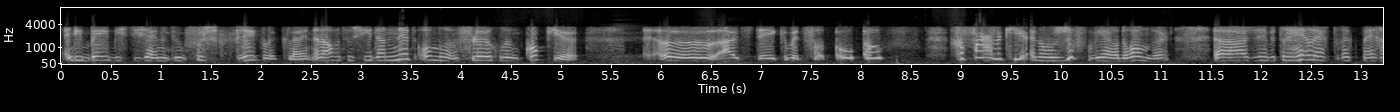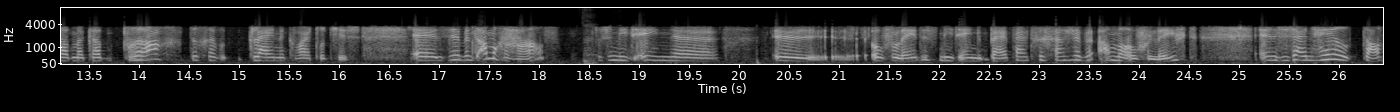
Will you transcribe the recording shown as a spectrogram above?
En die baby's die zijn natuurlijk verschrikkelijk klein. En af en toe zie je dan net onder een vleugel een kopje eh, uitsteken. Met van, oh, oh, gevaarlijk hier. En dan zoef weer eronder. Uh, ze hebben het er heel erg druk mee gehad. Maar ik had prachtige kleine kwarteltjes. En ze hebben het allemaal gehaald. Er is er niet één... eh, eh, overleden. Er is niet één de pijp uitgegaan. Ze hebben allemaal overleefd. En ze zijn heel tam.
